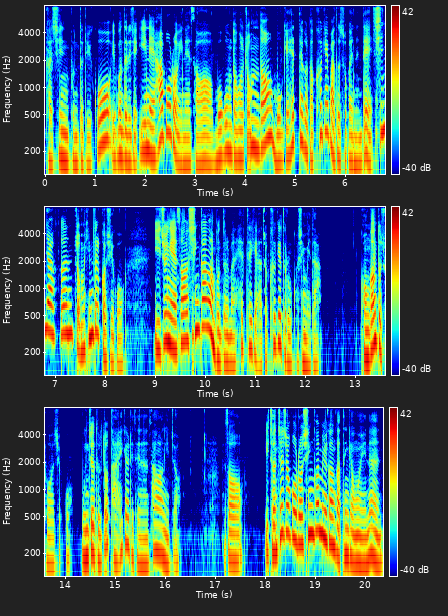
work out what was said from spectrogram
가신 분들이고 이분들이 이제 인의 합으로 인해서 모공동을 좀 더 목의 혜택을 더 크게 받을 수가 있는데 신약은 좀 힘들 것이고 이 중에서 신강한 분들만 혜택이 아주 크게 들어올 것입니다. 건강도 좋아지고 문제들도 다 해결이 되는 상황이죠. 그래서 이 전체적으로 신금일간 같은 경우에는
